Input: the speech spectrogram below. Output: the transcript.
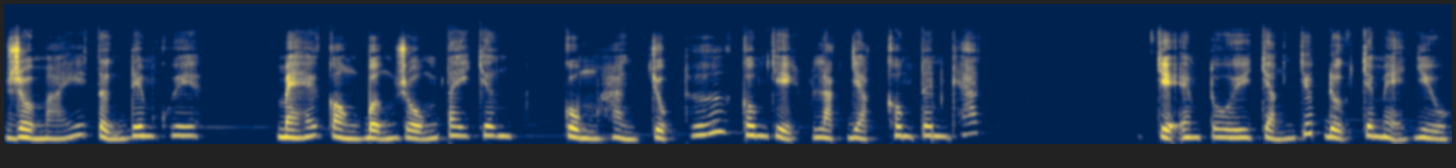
Rồi mãi tận đêm khuya, mẹ còn bận rộn tay chân cùng hàng chục thứ công việc lặt vặt không tên khác. Chị em tôi chẳng giúp được cho mẹ nhiều.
